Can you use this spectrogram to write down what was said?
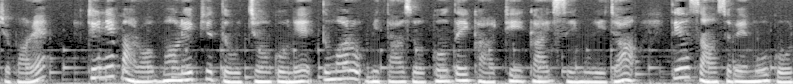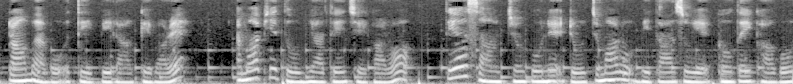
ဖြစ်ပါတယ်။ဒီနေ့မှာတော့မောင်လေးဖြစ်သူဂျွန်ကိုနဲ့သူမတို့မိသားစုဂုံတိတ်ခါထိခိုက်စေမှုတွေကြောင့်တရုတ်ဆောင်စပယ်မှုကိုတောင်းပန်ဖို့အသိပေးလာခဲ့ပါတယ်။အမဖြစ်သူမြသိန်းချေကတော့တရုတ်ဆောင်ဂျွန်ကိုနဲ့အတူကျမတို့မိသားစုရဲ့ဂုံတိတ်ခါကို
